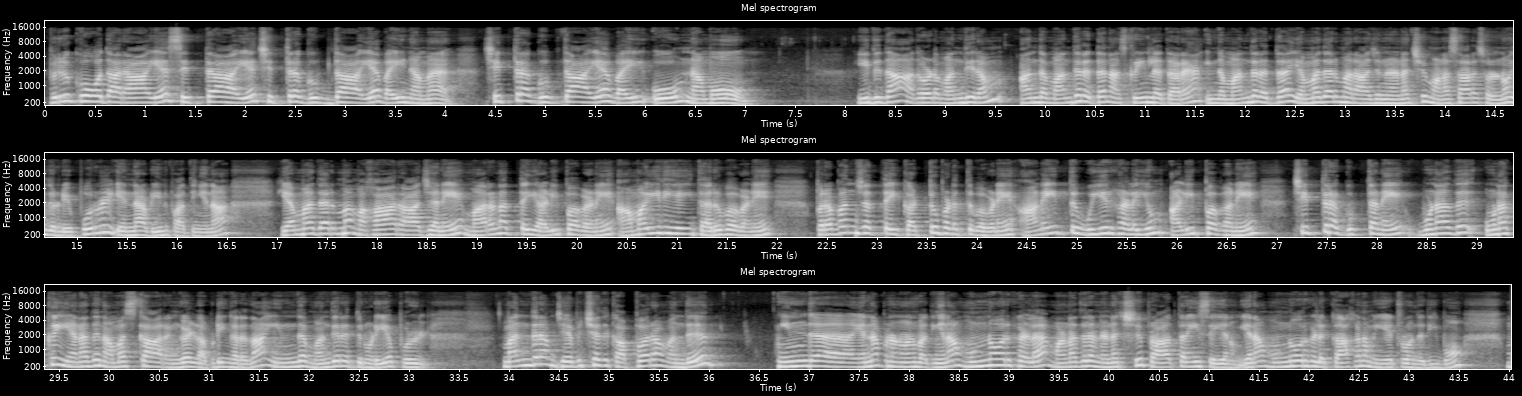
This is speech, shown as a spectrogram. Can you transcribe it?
விருகோதராய சித்ராய சித்திரகுப்தாய வை நம சித்திரகுப்தாய வை ஓம் நமோ. இதுதான் அதோட மந்திரம். அந்த மந்திரத்தை நான் ஸ்க்ரீனில் தரேன். இந்த மந்திரத்தை யமதர்மராஜன் நினச்சி மனசார சொல்லணும். இதனுடைய பொருள் என்ன அப்படின்னு பார்த்தீங்கன்னா யமதர்ம மகாராஜனே மரணத்தை அழிப்பவனே அமைதியை தருபவனே பிரபஞ்சத்தை கட்டுப்படுத்துபவனே அனைத்து உயிர்களையும் அழிப்பவனே சித்திரகுப்தனே உனது உனக்கு எனது நமஸ்காரங்கள் அப்படிங்கிறது தான் இந்த மந்திரத்தினுடைய பொருள். மந்திரம் ஜெபிச்சதுக்கு அப்புறம் வந்து இந்த என்ன பண்ணணும்னு பார்த்தீங்கன்னா முன்னோர்களை மனதில் நினச்சி பிரார்த்தனை செய்யணும். ஏன்னா முன்னோர்களுக்காக நம்ம ஏற்றுறோம் இந்த தீபம்.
